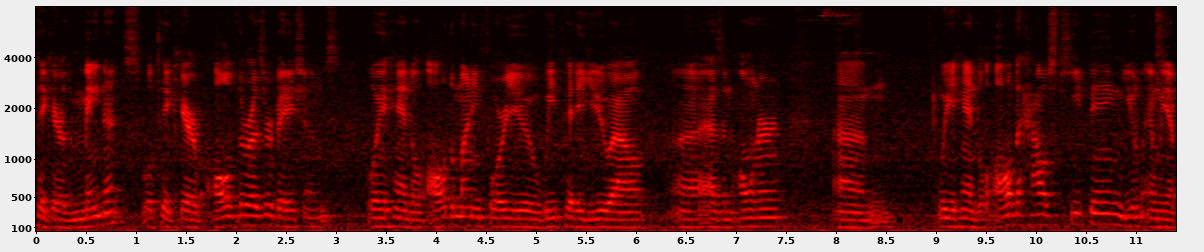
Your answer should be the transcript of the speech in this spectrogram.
take care of the maintenance, we'll take care of all of the reservations, we handle all the money for you, we pay you out uh, as an owner. Um, we handle all the housekeeping, you, and we have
